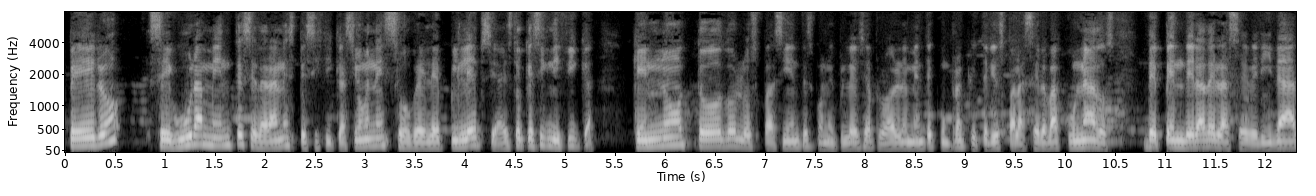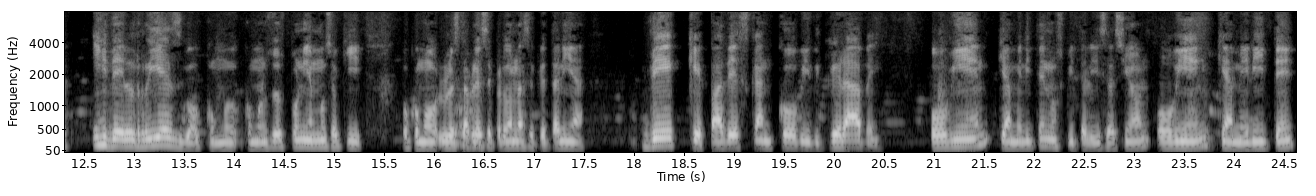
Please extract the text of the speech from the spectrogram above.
pero seguramente se darán especificaciones sobre la epilepsia. Esto qué significa que no todos los pacientes con epilepsia probablemente cumplan criterios para ser vacunados. Dependerá de la severidad y del riesgo, como, como nosotros poníamos aquí, o como lo establece, perdón, la Secretaría, de que padezcan COVID grave, o bien que ameriten hospitalización, o bien que amerite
